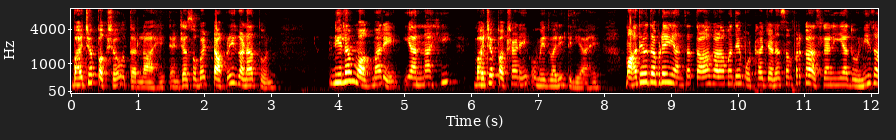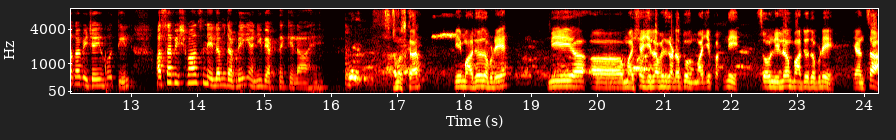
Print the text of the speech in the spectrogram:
भाजप पक्ष उतरला आहे. त्यांच्यासोबत टाकळी गणातून नीलम वाघमारे यांनाही भाजप पक्षाने उमेदवारी दिली आहे. महादेव दबडे यांचा तळागाळामध्ये मोठा जनसंपर्क असल्याने या दोन्ही जागा विजयी होतील असा विश्वास नीलम दबडे यांनी व्यक्त केला आहे. नमस्कार. मी महादेव दबडे. मी अ, जिल्हा परिषद गटातून माझी पत्नी सौ नीलम महादेव दबडे यांचा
